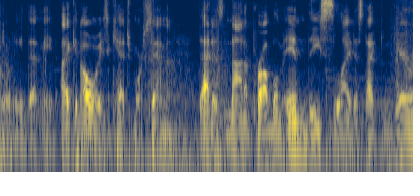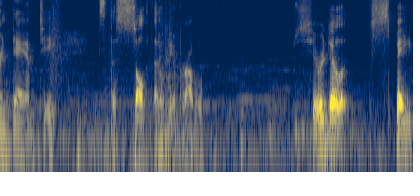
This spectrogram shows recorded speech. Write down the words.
Don't need that meat. I can always catch more salmon. That is not a problem in the slightest. I can guarantee. It's the salt that'll be a problem. Cyrodiil spade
